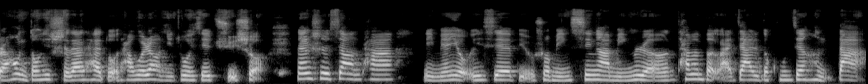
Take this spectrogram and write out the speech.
然后你东西实在太多，它会让你做一些取舍。但是像它里面有一些，比如说明星啊、名人，他们本来家里的空间很大，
